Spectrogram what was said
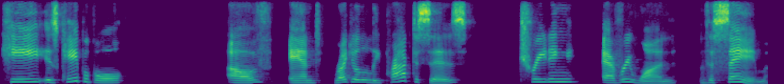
He is capable of and regularly practices treating everyone the same,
